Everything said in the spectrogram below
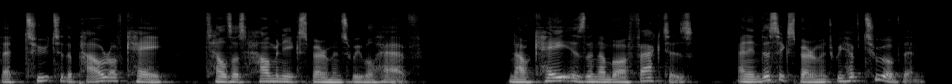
that 2 to the power of k tells us how many experiments we will have. Now k is the number of factors, and in this experiment we have two of them.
